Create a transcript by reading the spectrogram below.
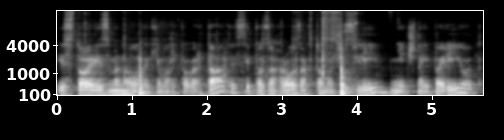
історій з минулого, які можуть повертатись, і по загрозах, в тому числі нічний період,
